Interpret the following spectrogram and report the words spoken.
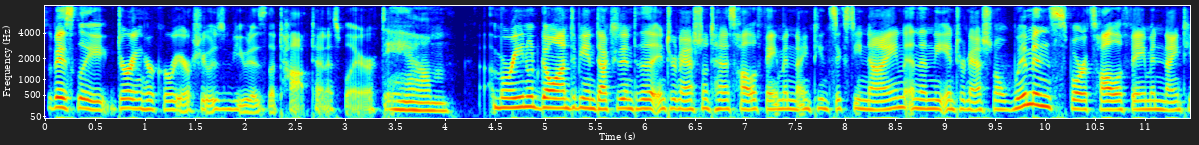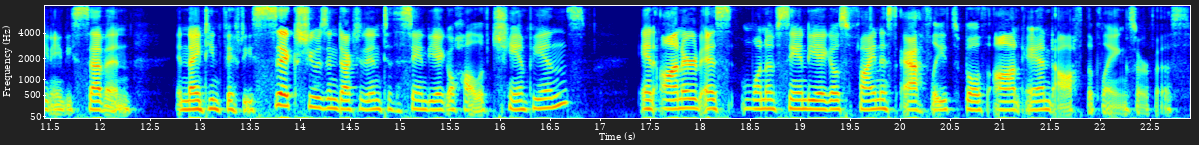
So basically, during her career, she was viewed as the top tennis player. Damn. Maureen would go on to be inducted into the International Tennis Hall of Fame in 1969 and then the International Women's Sports Hall of Fame in 1987. In 1956, she was inducted into the San Diego Hall of Champions and honored as one of San Diego's finest athletes, both on and off the playing surface.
